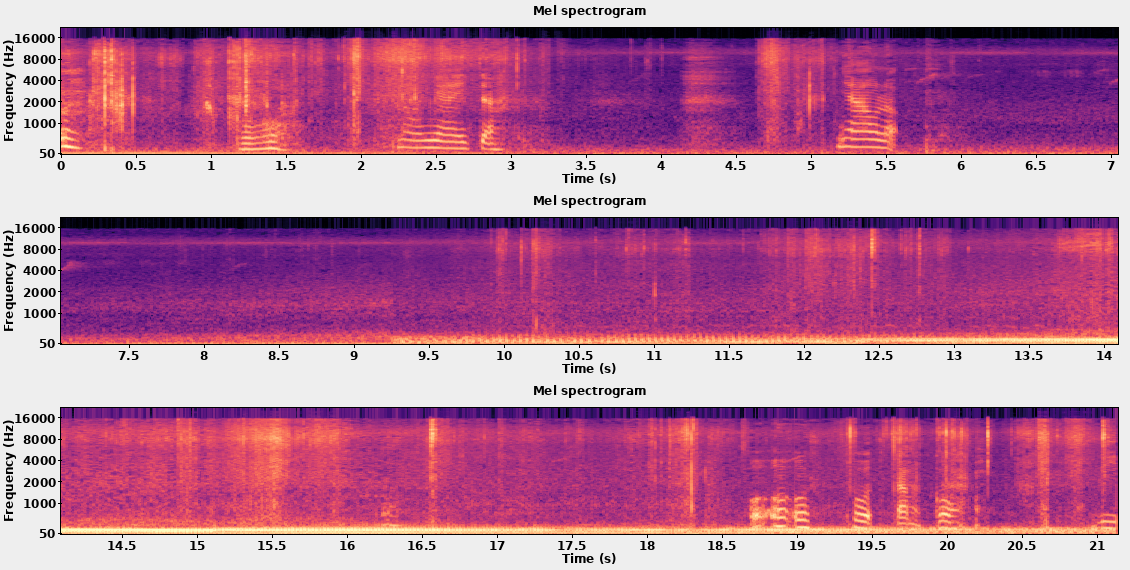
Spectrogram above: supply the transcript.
อึ๊บโอ้นอนไงจ้ะยาวแล้ว โอ้โดต่ำกล้องดี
